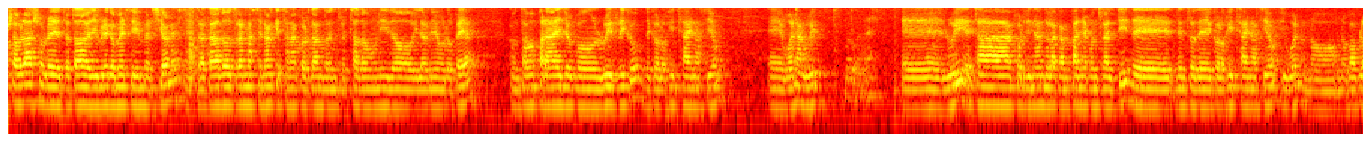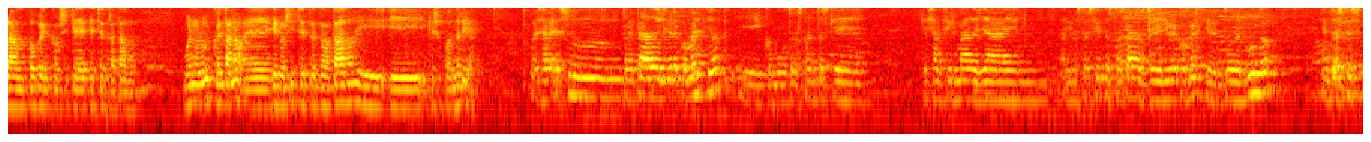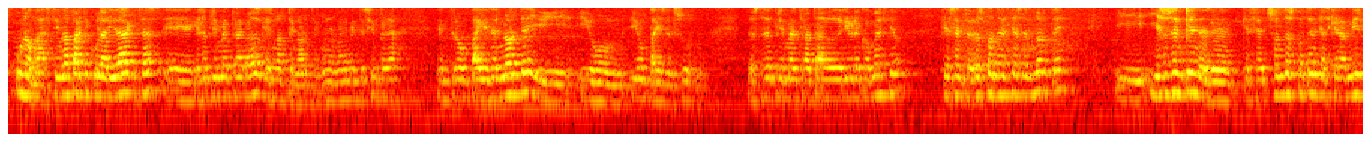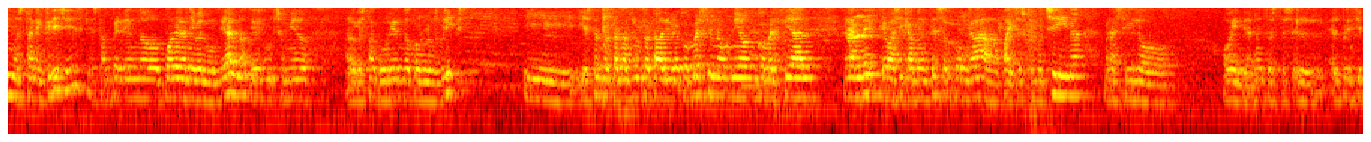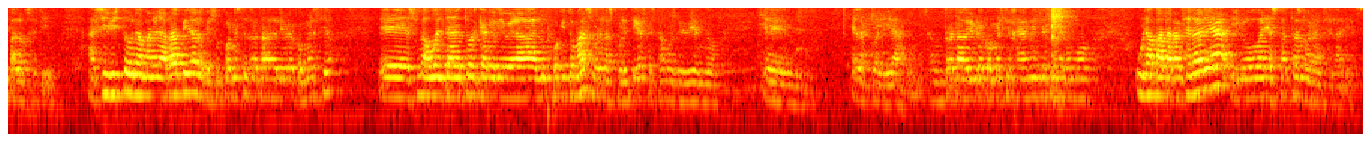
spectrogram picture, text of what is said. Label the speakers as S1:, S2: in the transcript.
S1: vamos a hablar sobre el Tratado de Libre Comercio e Inversiones, el tratado transnacional que están acordando entre Estados Unidos y la Unión Europea. Contamos para ello con Luis Rico, de Ecologistas de Nación. Eh, buenas, Luis.
S2: Muy buenas.
S1: Eh, Luis está coordinando la campaña contra el TIR dentro de Ecologistas de Nación y bueno, nos, va a hablar un poco en qué consiste este tratado. Bueno, Luis, cuéntanos, eh, ¿qué consiste este tratado y, qué supondría?
S2: Pues a ver, es un tratado de libre comercio y como otros tantos que, que se han firmado ya en, hay unos 300 tratados de libre comercio en todo el mundo, entonces este es uno más. Tiene una particularidad quizás, eh, que es el primer tratado que es norte-norte. Normalmente siempre era entre un país del norte y, un, y un, país del sur. Entonces este es el primer tratado de libre comercio que es entre dos potencias del norte y, eso se entiende desde que son dos potencias que ahora mismo están en crisis, que están perdiendo poder a nivel mundial, ¿no? tienen mucho miedo a lo que está ocurriendo con los BRICS y, y están tratando de hacer un tratado de libre comercio, una unión comercial grande que básicamente se oponga a países como China, Brasil o, o India. ¿no? Entonces este es el, el, principal objetivo. Así visto de una manera rápida lo que supone este Tratado de Libre Comercio eh, es una vuelta de tuerca neoliberal un poquito más sobre las políticas que estamos viviendo en, en la actualidad. O sea, un Tratado de Libre Comercio generalmente tiene como una pata arancelaria y luego varias patas no arancelarias.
